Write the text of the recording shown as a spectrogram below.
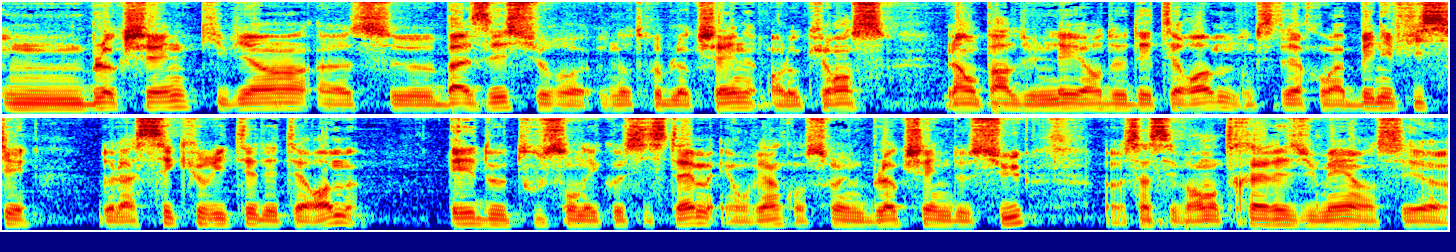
une blockchain qui vient se baser sur une autre blockchain. En l'occurrence, là on parle d'une layer 2 d'Ethereum, donc c'est-à-dire qu'on va bénéficier de la sécurité d'Ethereum et de tout son écosystème et on vient construire une blockchain dessus. Euh, ça c'est vraiment très résumé. Hein. C'est euh,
